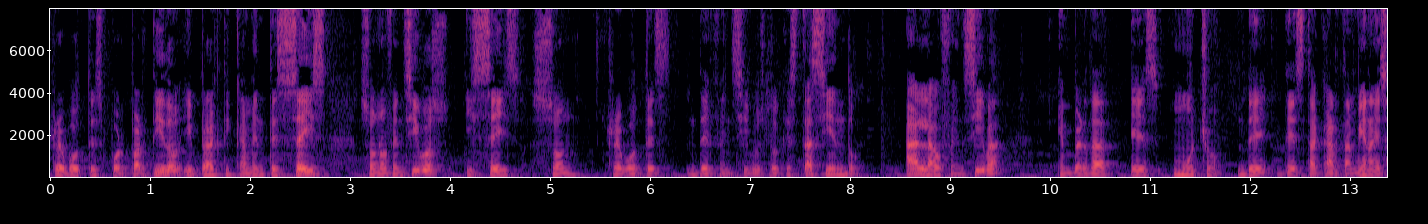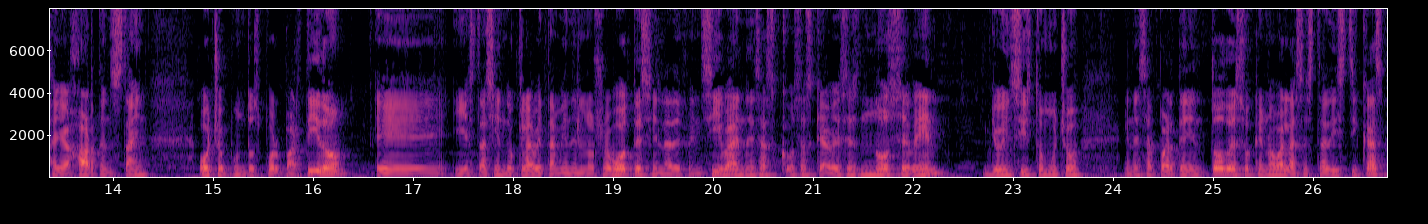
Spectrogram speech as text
rebotes por partido y prácticamente 6 son ofensivos y 6 son rebotes defensivos. Lo que está haciendo a la ofensiva en verdad es mucho de destacar. También a Isaiah Hartenstein, 8 puntos por partido. Eh, y está siendo clave también en los rebotes y en la defensiva, en esas cosas que a veces no se ven. Yo insisto mucho en esa parte, en todo eso que no va a las estadísticas.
